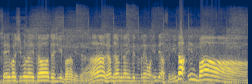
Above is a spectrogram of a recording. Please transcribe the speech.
세이버 시뮬레이터 되시기 바랍니다. 감사합니다. 인비드 드래곤 인디였습니다. 인바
